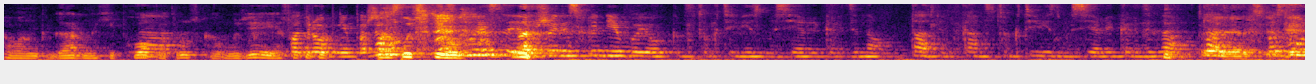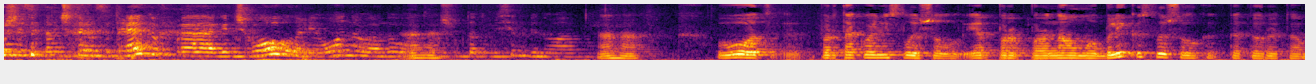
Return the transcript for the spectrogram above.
Авангардный хип-хоп Да. от русского музея. Я что-то Подробнее, пожалуйста. пропустил. В смысле, я уже несколько дней пою конструктивизм и серый кардинал. Татлин, конструктивизм серый кардинал. Да, Татлин. Послушайте, там 14 треков про Гончарова, Ларионова, ну, вот, Ага. в общем, потом висит Бенуа. Ага. Вот, про такой не слышал. Я про, про Наума Блика слышал, ко- который там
